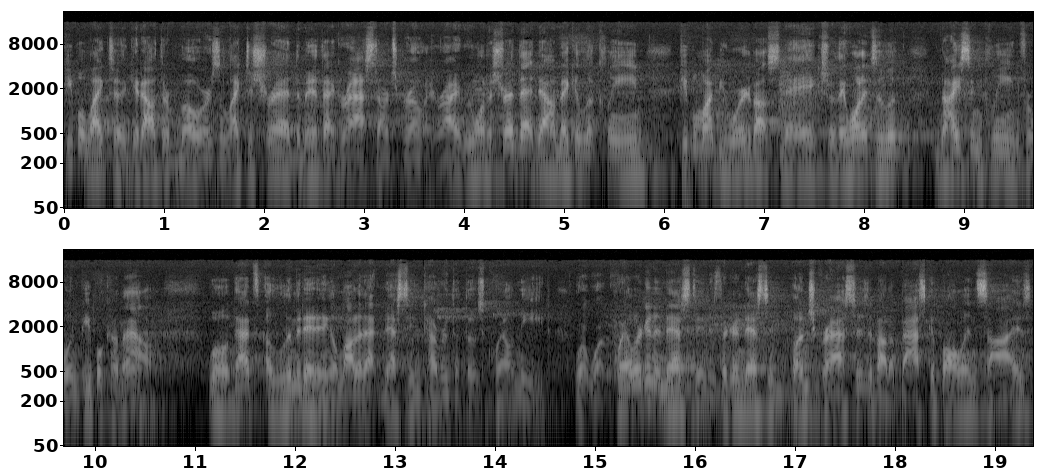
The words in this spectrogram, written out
people like to get out their mowers and like to shred the minute that grass starts growing, right? We want to shred that down, make it look clean. People might be worried about snakes or they want it to look nice and clean for when people come out. Well, that's eliminating a lot of that nesting cover that those quail need. What, what quail are going to nest in is they're going to nest in bunch grasses about a basketball in size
